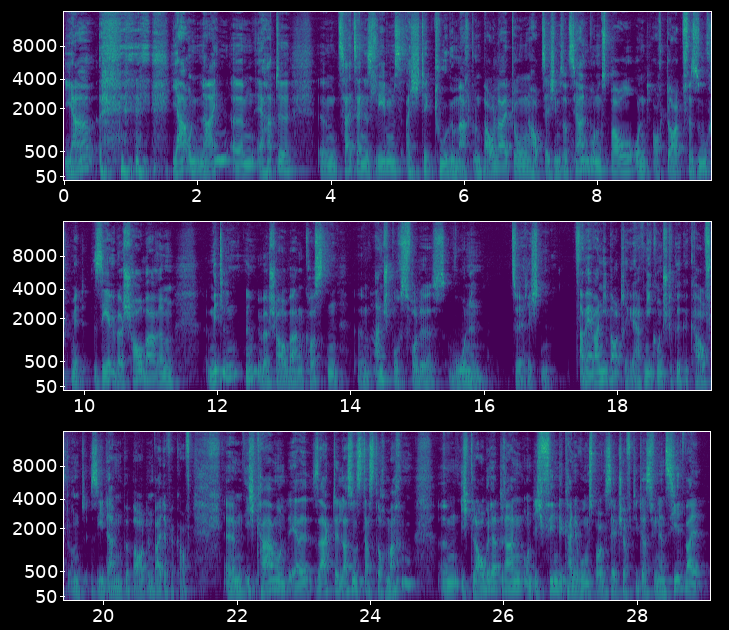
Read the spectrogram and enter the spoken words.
Ja, ja und nein. Ähm, er hatte ähm, Zeit seines Lebens Architektur gemacht und Bauleitungen, hauptsächlich im sozialen Wohnungsbau und auch dort versucht mit sehr überschaubaren Mitteln, ne, überschaubaren Kosten, ähm, anspruchsvolles Wohnen zu errichten. Aber er war nie Bauträger, er hat nie Grundstücke gekauft und sie dann bebaut und weiterverkauft. Ähm, ich kam und er sagte, lass uns das doch machen. Ähm, ich glaube daran und ich finde keine Wohnungsbaugesellschaft, die das finanziert, weil,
